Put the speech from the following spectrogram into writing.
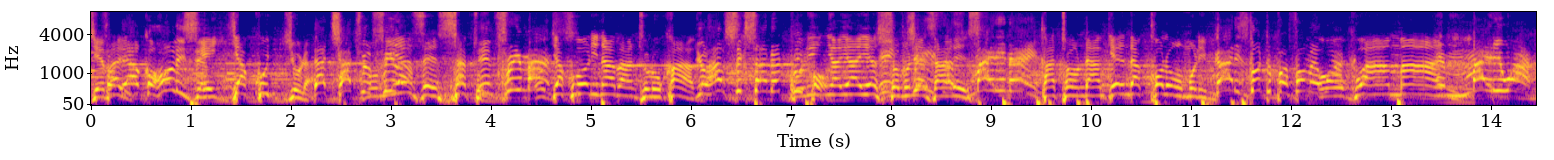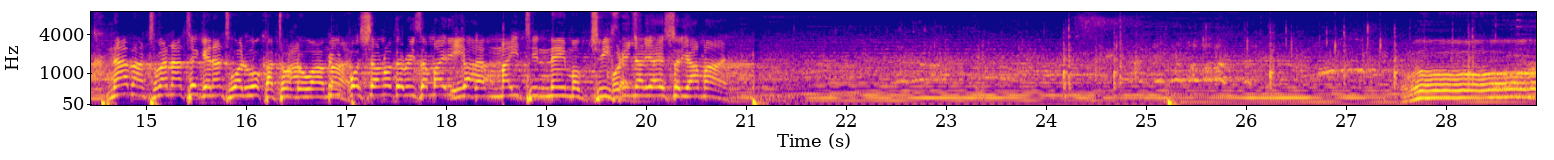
gye bali the alcoholism. Ejja kujjula. That church will mu myezi esatu. in three months. Ojja kuba olina abantu lukaaga you'll have 600 mu people linnya lya yesu omunazaalesi mighty name. Katonda agenda kukola omulimu. God is going to perform a work. A ogw'amaanyi mighty work. N'abantu banaategeera nti waliwo katonda ow'amaanyi people shall know there is a mighty in the mighty name of mu jesus linnya lya yesu ery'amaanyi Oh,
